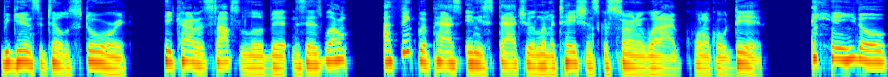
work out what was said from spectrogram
begins to tell the story, he kind of stops a little bit and says, Well, I'm, i think we're past any statute of limitations concerning what I quote unquote did. And, you know,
